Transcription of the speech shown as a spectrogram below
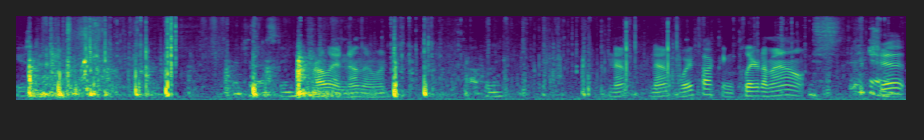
Use tank. Interesting. Probably another one. Probably. No, no, we fucking cleared them out. Shit.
